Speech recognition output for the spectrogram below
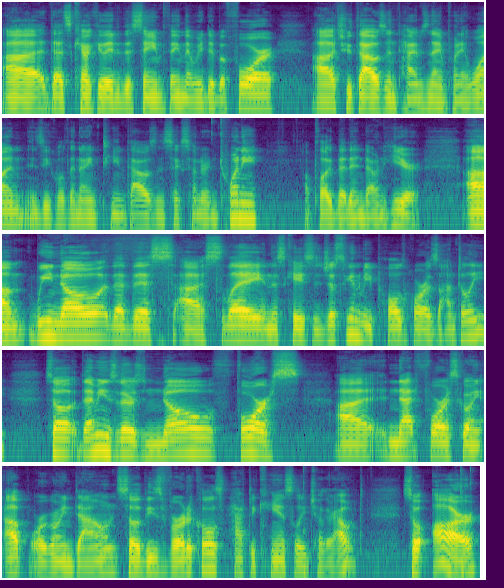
Uh, that's calculated the same thing that we did before. Uh, 2000 times 9.81 is equal to 19,620. I'll plug that in down here. Um, we know that this uh, sleigh, in this case, is just going to be pulled horizontally. So that means there's no force, uh, net force going up or going down. So these verticals have to cancel each other out. So R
